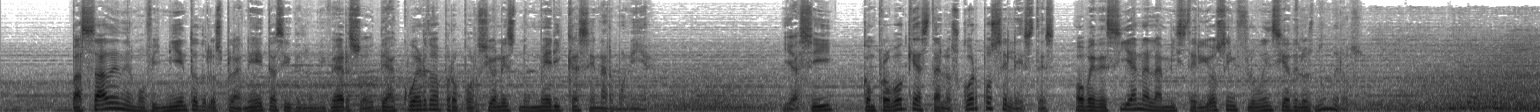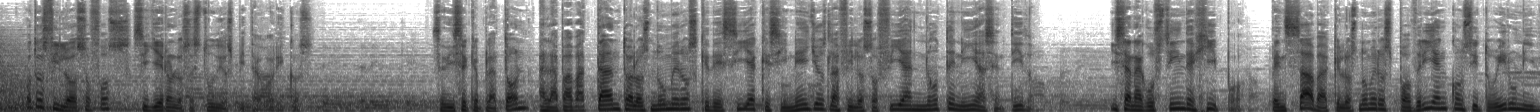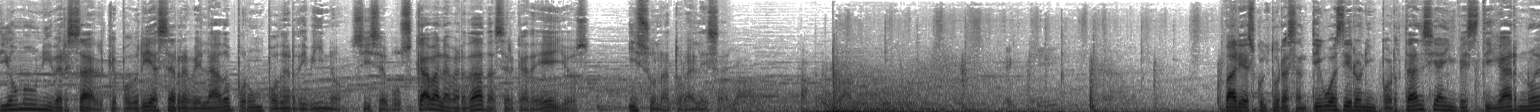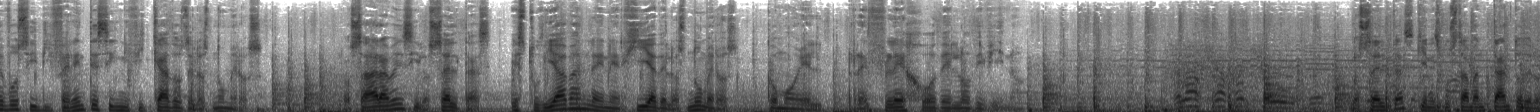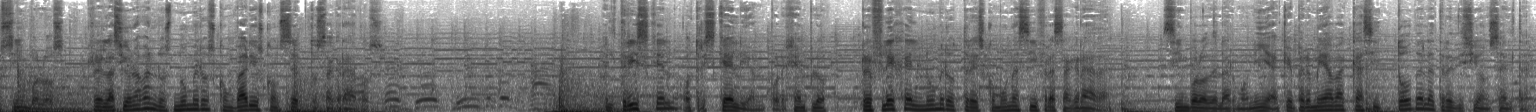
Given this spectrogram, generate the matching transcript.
basada en el movimiento de los planetas y del universo de acuerdo a proporciones numéricas en armonía. Y así, comprobó que hasta los cuerpos celestes obedecían a la misteriosa influencia de los números. Otros filósofos siguieron los estudios pitagóricos. Se dice que Platón alababa tanto a los números que decía que sin ellos la filosofía no tenía sentido. Y San Agustín de Hippo pensaba que los números podrían constituir un idioma universal que podría ser revelado por un poder divino si se buscaba la verdad acerca de ellos y su naturaleza. Varias culturas antiguas dieron importancia a investigar nuevos y diferentes significados de los números. Los árabes y los celtas estudiaban la energía de los números como el reflejo de lo divino. Los celtas, quienes gustaban tanto de los símbolos, relacionaban los números con varios conceptos sagrados. El Triskel o Triskelion, por ejemplo, refleja el número 3 como una cifra sagrada, símbolo de la armonía que permeaba casi toda la tradición celta.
